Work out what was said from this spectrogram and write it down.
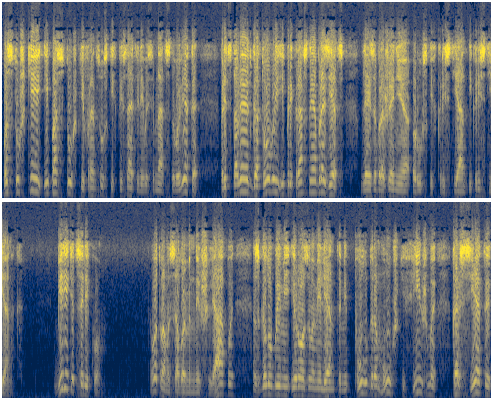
Пастушки и пастушки французских писателей XVIII века представляют готовый и прекрасный образец для изображения русских крестьян и крестьянок. Берите целиком. Вот вам и соломенные шляпы с голубыми и розовыми лентами, пудра, мушки, фижмы, корсеты,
